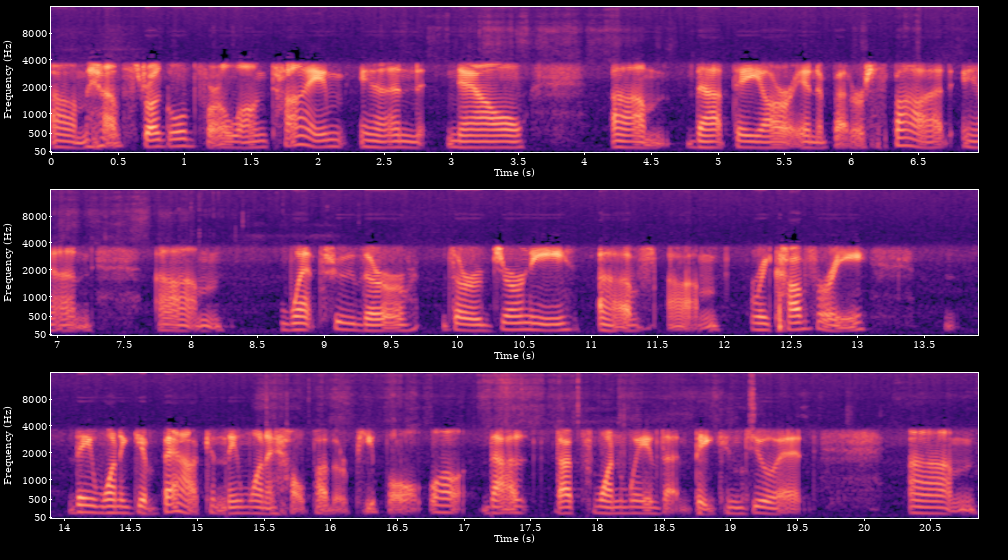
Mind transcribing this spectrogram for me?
um, have struggled for a long time and now um, that they are in a better spot and um, went through their their journey of um, recovery, they want to give back and they want to help other people. Well, that that's one way that they can do it. Um,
